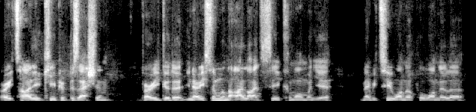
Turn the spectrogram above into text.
very tidy at keeping possession, very good at, you know, he's someone that I like to see come on when you're maybe 2 1 up or 1 0 up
